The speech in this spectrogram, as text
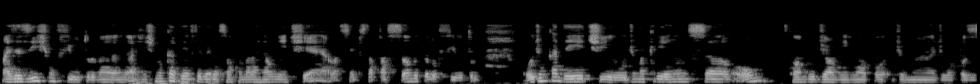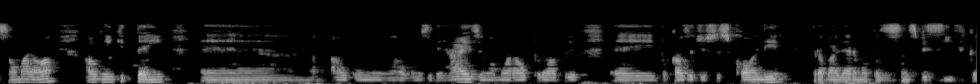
mas existe um filtro. Né? A gente nunca vê a federação como ela realmente é. Ela sempre está passando pelo filtro, ou de um cadete, ou de uma criança, ou quando de alguém de uma, de uma, de uma posição maior, alguém que tem é, algum, alguns ideais e uma moral própria, é, e por causa disso escolhe trabalhar em uma posição específica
